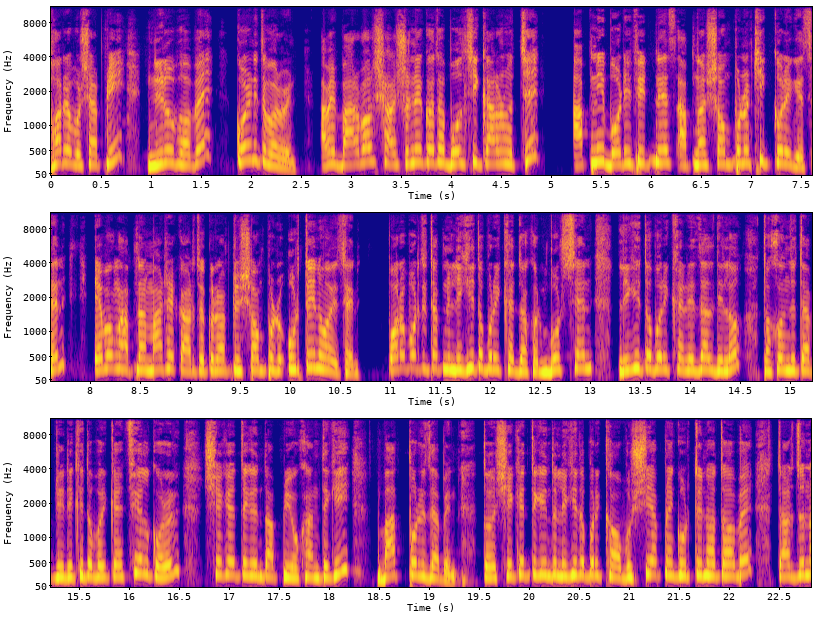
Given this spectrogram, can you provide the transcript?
ঘরে বসে আপনি নিরবভাবে করে নিতে পারবেন। আমি বারবার শাসনের কথা বলছি, কারণ হচ্ছে আপনি বডি ফিটনেস আপনার সম্পূর্ণ ঠিক করে গেছেন এবং আপনার মাঠের কার্যক্রম আপনি সম্পূর্ণ উত্তীর্ণ হয়েছেন। পরবর্তীতে আপনি লিখিত পরীক্ষায় যখন বসছেন, লিখিত পরীক্ষার রেজাল্ট দিল, তখন যদি আপনি লিখিত পরীক্ষায় ফেল করেন, সেক্ষেত্রে কিন্তু আপনি ওখান থেকেই বাদ পড়ে যাবেন। তো সেক্ষেত্রে কিন্তু লিখিত পরীক্ষা অবশ্যই আপনাকে উত্তীর্ণ হতে হবে। তার জন্য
